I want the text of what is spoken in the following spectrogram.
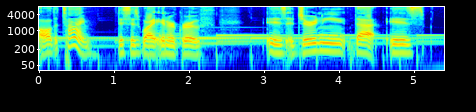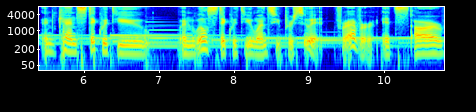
all the time. This is why inner growth is a journey that is and can stick with you and will stick with you once you pursue it forever. It's our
